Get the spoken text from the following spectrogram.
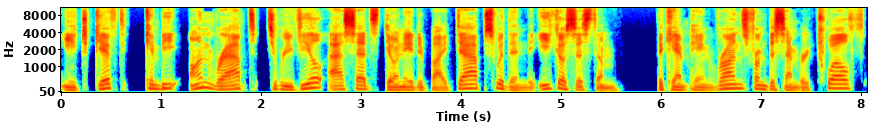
Each gift can be unwrapped to reveal assets donated by dApps within the ecosystem. The campaign runs from December 12th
